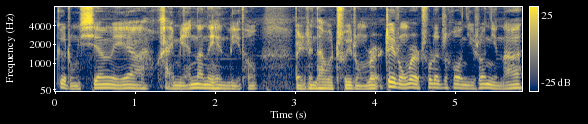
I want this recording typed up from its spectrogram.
各种纤维啊、海绵呐那些里头，本身它会出一种味儿。这种味儿出来之后，你说你拿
